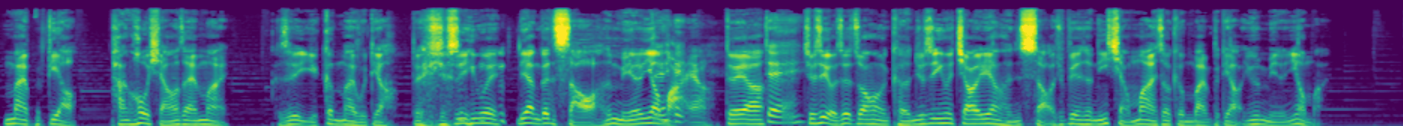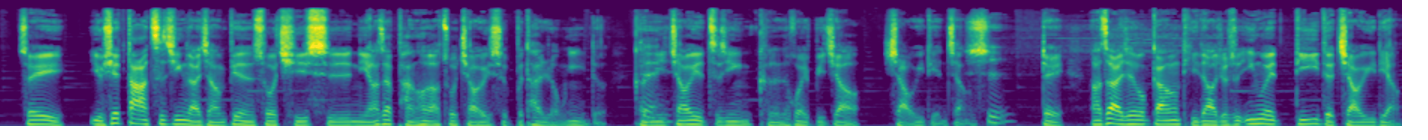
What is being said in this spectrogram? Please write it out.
卖不掉，盘后想要再卖，可是也更卖不掉，对，就是因为量更少啊，那没人要买啊，对，啊，对，就是有这个状况，可能就是因为交易量很少，就变成你想卖的时候根本卖不掉，因为没人要买。所以有些大资金来讲，变成说，其实你要在盘后要做交易是不太容易的，可能你交易资金可能会比较小一点这样子。是，对。然后再来就是刚刚提到，就是因为低的交易量，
